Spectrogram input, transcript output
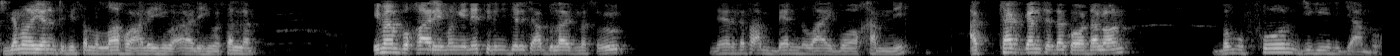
ci jamono yonent bi sallallahu alayhi wa alihi wa sallam imam Bukhari ma ngi netti li ñu jële ci Abdullah ibn Mas'ud nee na dafa am benn waay boo xam ni ak càggante da koo daloon ba mu foon jigéenu jàmbur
